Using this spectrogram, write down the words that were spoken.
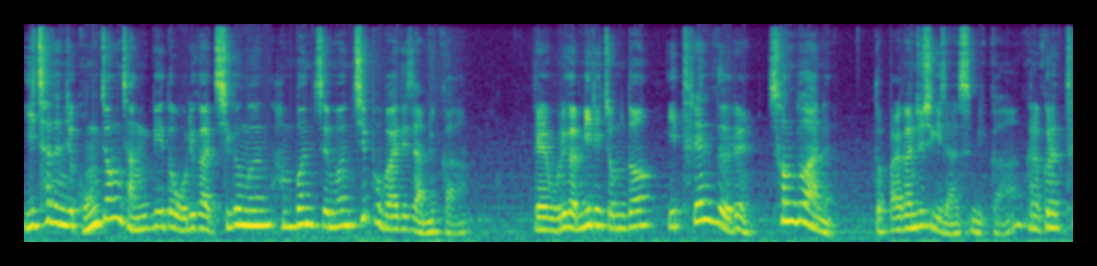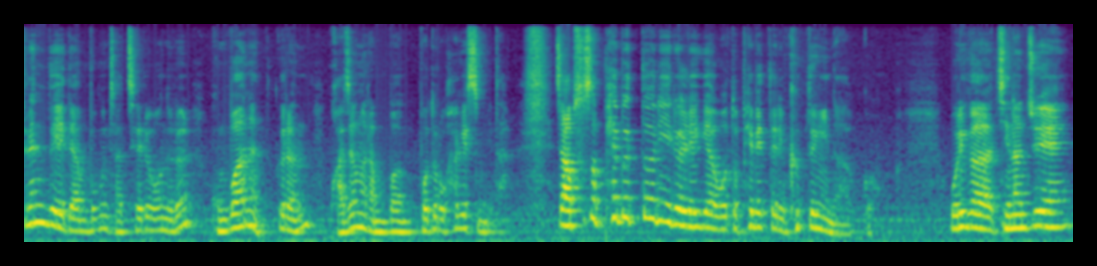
2차전지 공정 장비도 우리가 지금은 한 번쯤은 짚어봐야 되지 않을까. 그러니까 우리가 미리 좀 더 이 트렌드를 선도하는 또 빨간 주식이지 않습니까? 그런 그런 트렌드에 대한 부분 자체를 오늘은 공부하는 그런 과정을 한번 보도록 하겠습니다. 자 앞서서 폐배터리를 얘기하고 또 폐배터리 급등이 나왔고 우리가 지난주에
